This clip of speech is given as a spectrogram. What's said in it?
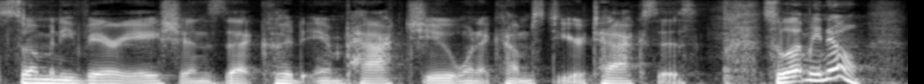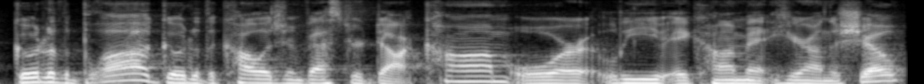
so many variations that could impact you when it comes to your taxes. So let me know. Go to the blog, go to thecollegeinvestor.com or leave a comment here on the show.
